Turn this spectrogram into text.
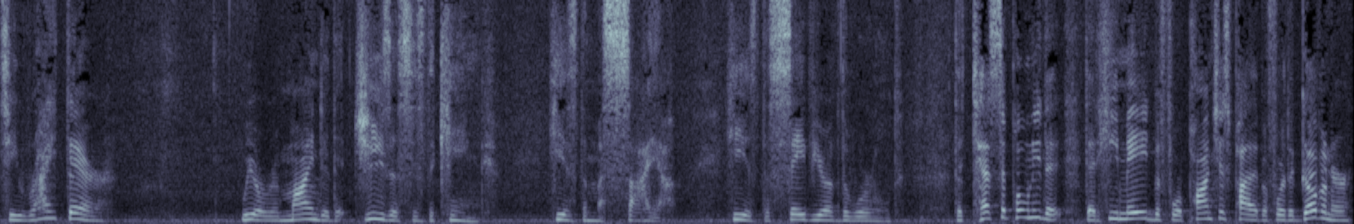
See, right there, we are reminded that Jesus is the King. He is the Messiah. He is the Savior of the world. The testimony that, that he made before Pontius Pilate, before the governor,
